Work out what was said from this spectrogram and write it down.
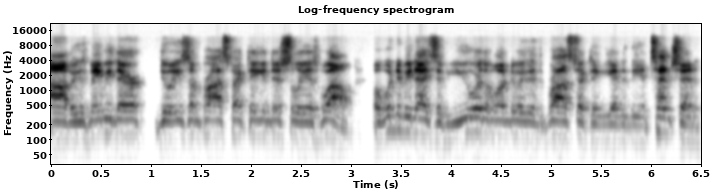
uh, because maybe they're doing some prospecting additionally as well. But wouldn't it be nice if you were the one doing the prospecting getting the attention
